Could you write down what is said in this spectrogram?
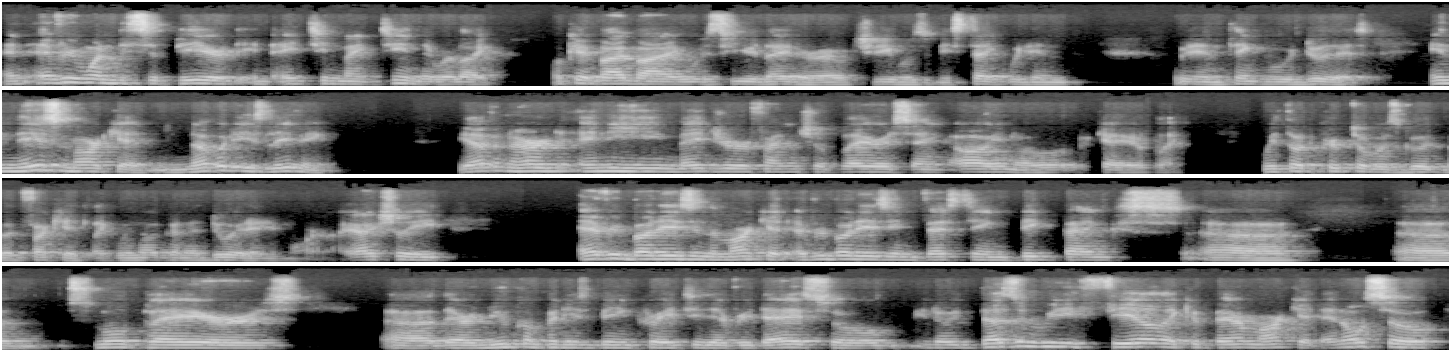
And everyone disappeared in 18, 19. They were like, okay, bye bye, we'll see you later. Actually, it was a mistake. We didn't we didn't think we would do this. In this market, nobody is leaving you haven't heard any major financial players saying, "Oh, you know, okay, like we thought crypto was good, but fuck it, like we're not going to do it anymore." Like, actually, everybody's in the market. Everybody's investing. Big banks, uh, uh, small players. Uh, there are new companies being created every day. So you know, it doesn't really feel like a bear market. And also,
